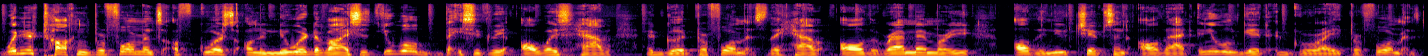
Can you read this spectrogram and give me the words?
when you're talking performance, of course, on the newer devices, you will basically always have a good performance. They have all the RAM memory, all the new chips and all that, and you will get a great performance.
